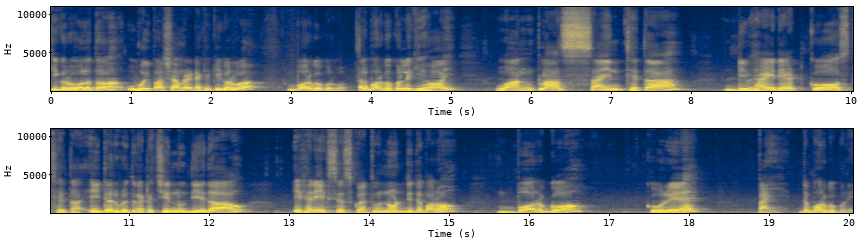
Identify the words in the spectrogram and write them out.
কি করব বলো তো? উভয় পার্শ্বে আমরা এটাকে কি করব? বর্গ করব। তাহলে বর্গ করলে কি হয়? One plus sine theta divided cos theta এইটার উপরে তুমি একটা চিহ্ন দিয়ে দাও, এখানে এক্স স্কোয়ার তুমি নোট দিতে পারো, বর্গ করে পাই। বর্গ করি।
